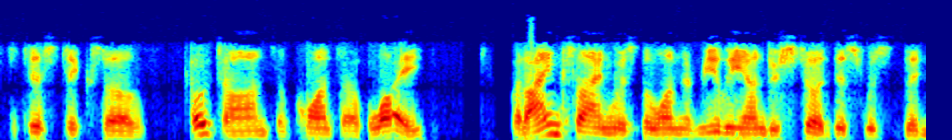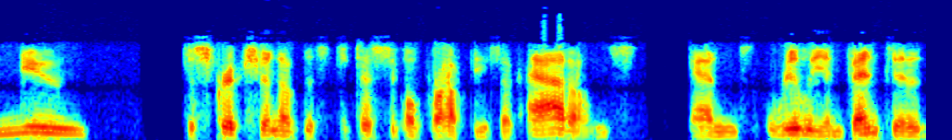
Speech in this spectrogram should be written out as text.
statistics of photons, of quanta of light. But Einstein was the one that really understood this was the new description of the statistical properties of atoms and really invented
